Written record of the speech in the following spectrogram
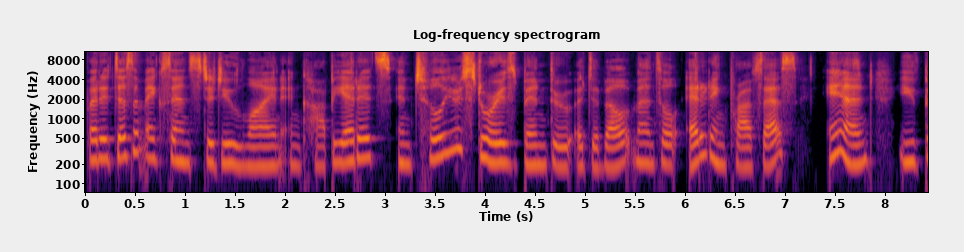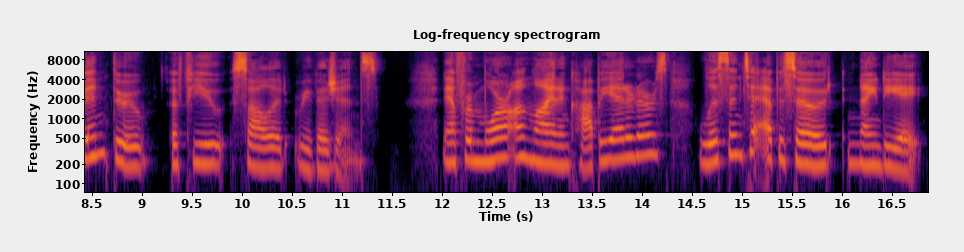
But it doesn't make sense to do line and copy edits until your story's been through a developmental editing process and you've been through a few solid revisions. Now, for more online and copy editors, listen to episode 98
